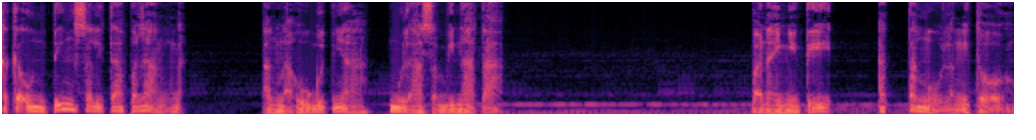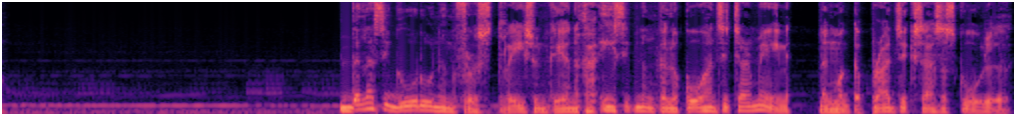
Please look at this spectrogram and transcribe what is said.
kakaunting salita pa lang ang nahugot niya mula sa binata. Panay ngiti at tango lang ito. Dala siguro ng frustration kaya nakaisip ng kalokohan si Charmaine nang magka-project siya sa school.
